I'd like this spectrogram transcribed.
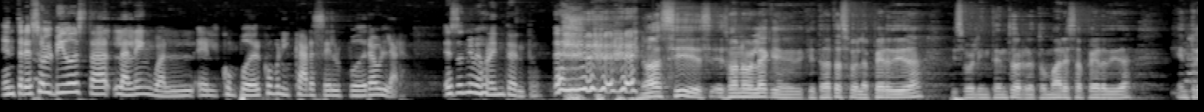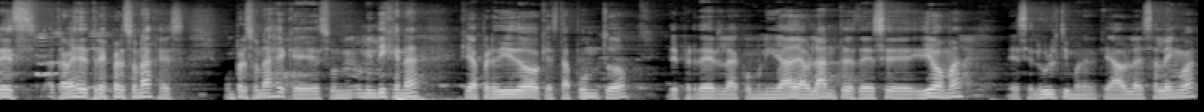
entre ese olvido está la lengua, el, el poder comunicarse, el poder hablar. Ese es mi mejor intento. no, sí, es, una novela que, trata sobre la pérdida y sobre el intento de retomar esa pérdida en tres, a través de tres personajes. Un personaje que es un, indígena que ha perdido, que está a punto de perder la comunidad de hablantes de ese idioma, es el último en el que habla esa lengua.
